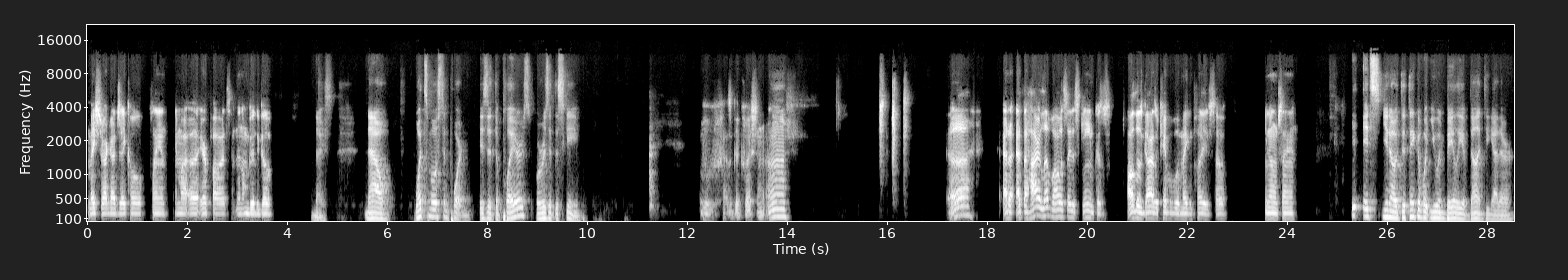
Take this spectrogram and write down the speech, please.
make sure I got J. Cole playing in my uh, AirPods, and then I'm good to go. Nice. Now, what's most important? Is it the players or is it the scheme? Ooh, that's a good question. Uh, uh, at a, at the higher level, I would say the scheme because all those guys are capable of making plays. So, you know what I'm saying? it's you know to think of what you and Bailey have done together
